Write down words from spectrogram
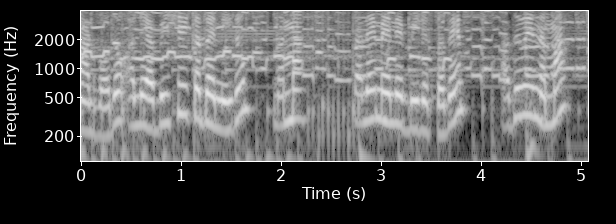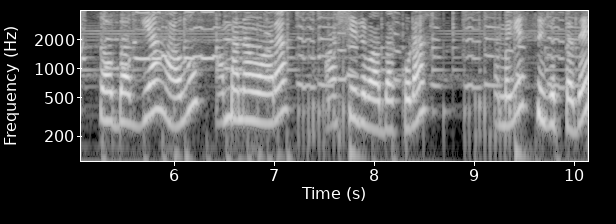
ಮಾಡ್ಬೋದು. ಅಲ್ಲಿ ಅಭಿಷೇಕದ ನೀರು ನಮ್ಮ ತಲೆ ಮೇಲೆ ಬೀಳುತ್ತದೆ. ಅದುವೇ ನಮ್ಮ ಸೌಭಾಗ್ಯ ಹಾಗೂ ಅಮ್ಮನವರ ಆಶೀರ್ವಾದ ಕೂಡ ನಮಗೆ ಸಿಗುತ್ತದೆ.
